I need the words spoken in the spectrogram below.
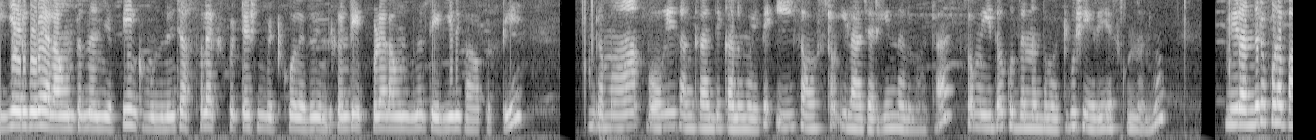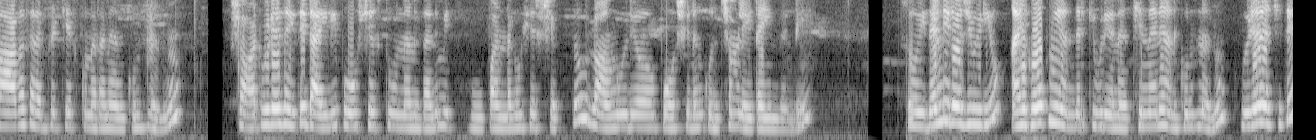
ఈ ఇయర్ కూడా ఎలా ఉంటుందని చెప్పి ఇంక ముందు నుంచి అస్సలు ఎక్స్పెక్టేషన్ పెట్టుకోలేదు. ఎందుకంటే ఎప్పుడు ఎలా ఉంటుందో తెలియదు కాబట్టి. ఇంకా మా భోగి సంక్రాంతి కనుమ అయితే ఈ సంవత్సరం ఇలా జరిగిందనమాట. సో మీతో కుదిరినంత మట్టుకు షేర్ చేసుకున్నాను. మీరందరూ కూడా బాగా సెలబ్రేట్ చేసుకున్నారని అనుకుంటున్నాను. షార్ట్ వీడియోస్ అయితే డైలీ పోస్ట్ చేస్తూ ఉన్నాను కానీ మీకు పండగ విషయం చెప్తూ లాంగ్ వీడియో పోస్ట్ చేయడం కొంచెం లేట్ అయిందండి. సో ఇదండి ఈరోజు వీడియో. ఐ హోప్ మీ అందరికీ వీడియో నచ్చిందని అనుకుంటున్నాను. వీడియో నచ్చితే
